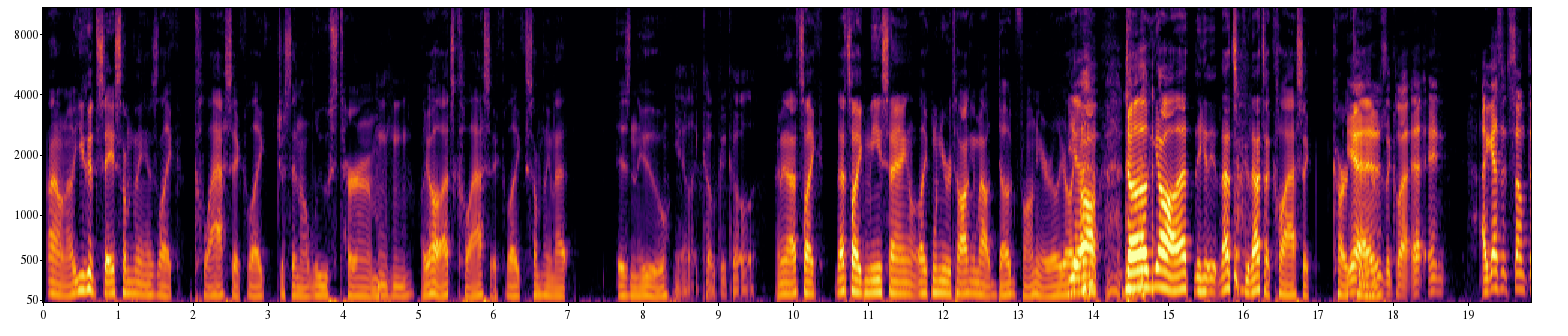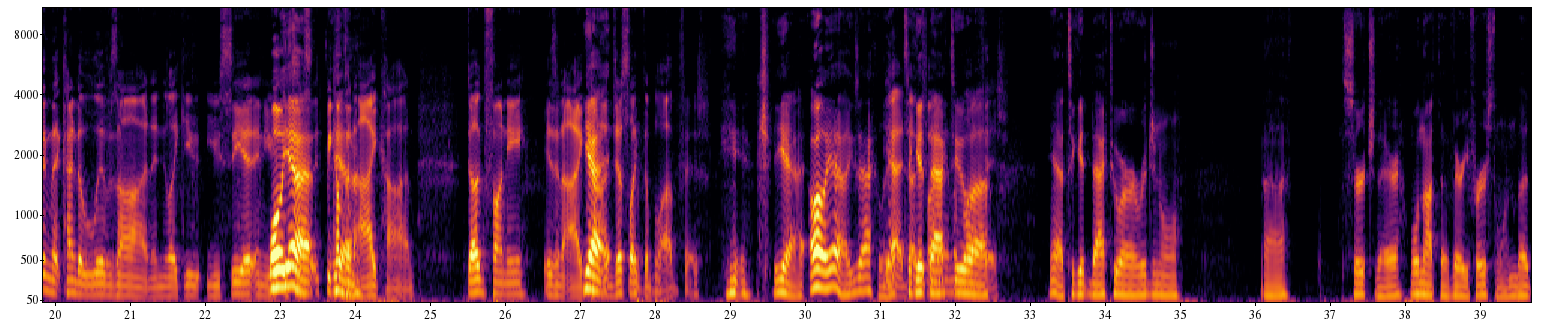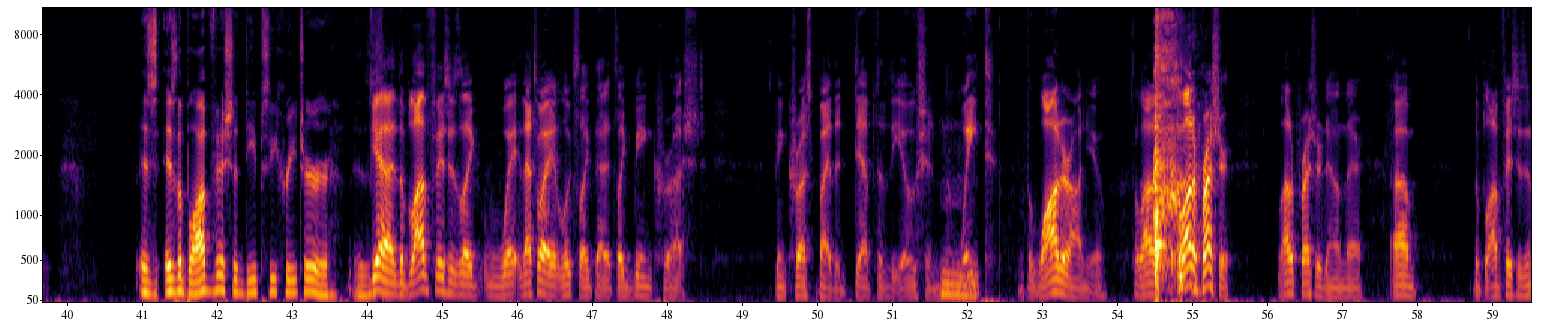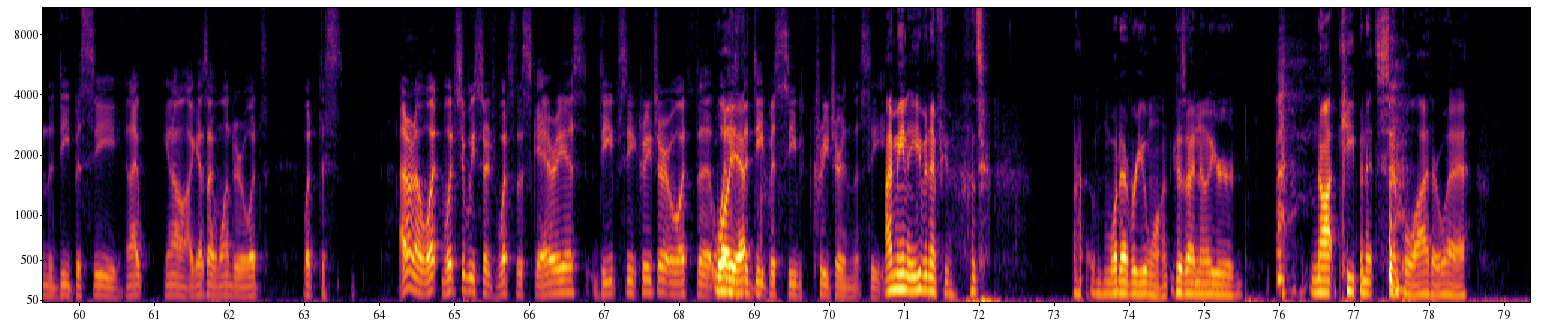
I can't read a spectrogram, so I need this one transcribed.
I don't know, you could say something is like classic like just in a loose term. mm-hmm. Like, oh, that's classic, like something that is new. yeah like Coca-Cola I mean, that's like that's like me saying like when you were talking about Doug Funnie earlier. Like, Yeah. oh, Doug, y'all, that that's that's a classic cartoon. Yeah, it is a class, and I guess it's something that kind of lives on, and like you you see it, and you Well, yeah, it's- it becomes an icon. Doug Funnie is an icon, Yeah. just like the blobfish. yeah. Oh yeah, exactly. Yeah, To Doug get Funnie back to uh, yeah, to get back to our original uh search there. Well, not the very first one, but is is the blobfish a deep sea creature? Or is yeah, the blobfish is like way. That's why it looks like that. It's like being crushed. It's being crushed by the depth of the ocean, the weight of the water on you. It's a lot of it's a lot of pressure, a lot of pressure down there. Um, the blobfish is in the deepest sea, and I, you know, I guess I wonder what's what this. I don't know what what should we search? What's the scariest deep sea creature, or what's the Well, what is yeah. the deepest sea creature in the sea? I mean, even if you, whatever you want, because I know you're not keeping it simple either way.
